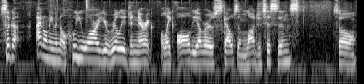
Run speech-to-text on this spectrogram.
Suka, I don't even know who you are. You're really generic like all the other scouts and logisticians. So,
